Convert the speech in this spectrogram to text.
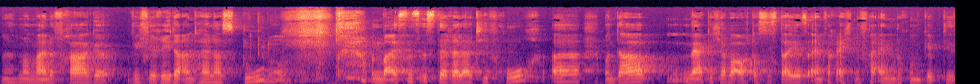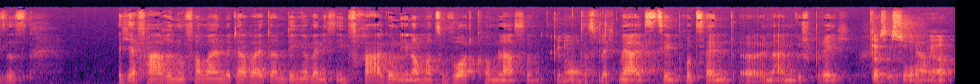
dann ist mal meine Frage, wie viel Redeanteil hast du? Genau. Und meistens ist der relativ hoch. Äh, und da merke ich aber auch, dass es da jetzt einfach echt eine Veränderung gibt. Dieses, ich erfahre nur von meinen Mitarbeitern Dinge, wenn ich es ihnen frage und ihnen auch mal zum Wort kommen lasse. Genau. Das ist vielleicht mehr als 10 Prozent äh, in einem Gespräch. Das ist so, ja. ja.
